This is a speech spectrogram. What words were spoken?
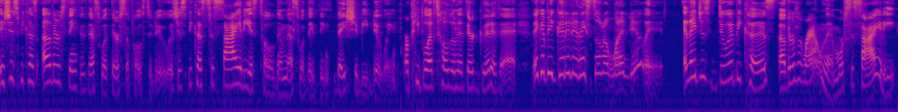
It's just because others think that that's what they're supposed to do. It's just because society has told them that's what they think they should be doing, or people have told them that they're good at that. They could be good at it and they still don't want to do it and they just do it because others around them or society.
